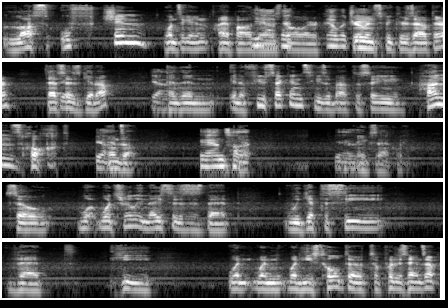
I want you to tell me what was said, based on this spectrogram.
"Los Ufchen." Once again, I apologize Yeah, to all our German be- speakers out there. That Yeah. says "Get up." yeah. And then in a few seconds, he's about to say "Hans hocht," Yeah. hands up. hands hot. Yeah. Exactly. So what what's really nice is is that we get to see that he when when when he's told to, to put his hands up,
